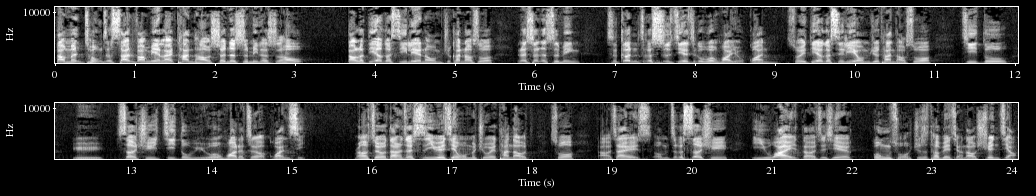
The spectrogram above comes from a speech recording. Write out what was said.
当我们从这三方面来探讨神的使命的时候，到了第二个系列呢，我们就看到说，那神的使命是跟这个世界这个文化有关。所以第二个系列我们就探讨说，基督与社区、基督与文化的这个关系。然后最后，当然在十一月间，我们就会探到说，啊，在我们这个社区以外的这些。工作就是特别讲到宣教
